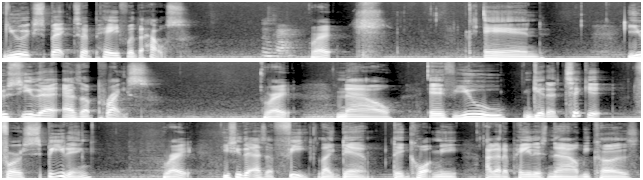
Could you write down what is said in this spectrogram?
you expect to pay for the house, Okay. right? And you see that as a price, right? Now, if you get a ticket for speeding, right? You see that as a fee. Like, damn, they caught me. I gotta pay this now because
